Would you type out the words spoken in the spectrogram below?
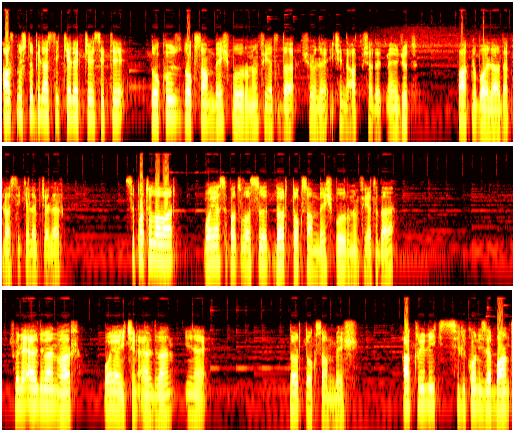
60'lı plastik kelepçe seti 9.95 bu ürünün fiyatı da şöyle içinde 60 adet mevcut. Farklı boylarda plastik kelepçeler. Spatula var. Boya spatulası 4.95 bu ürünün fiyatı da. Şöyle eldiven var. Boya için eldiven yine 4.95. Akrilik silikonize bant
